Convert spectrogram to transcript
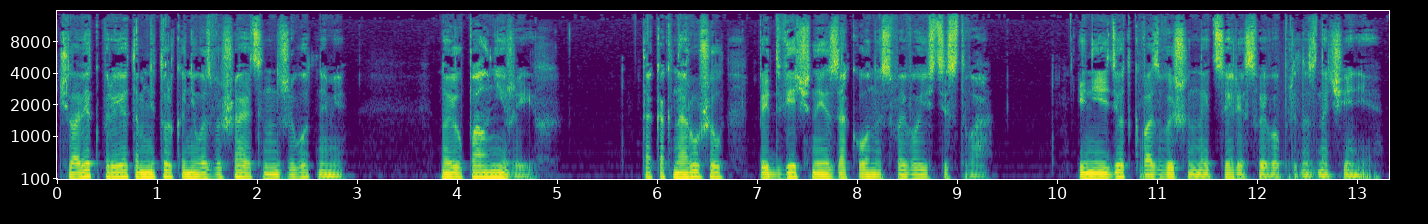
человек при этом не только не возвышается над животными, но и упал ниже их, так как нарушил предвечные законы своего естества и не идет к возвышенной цели своего предназначения —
